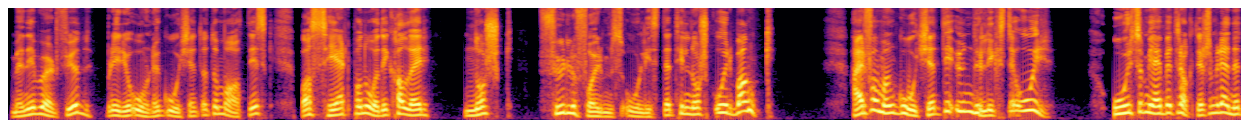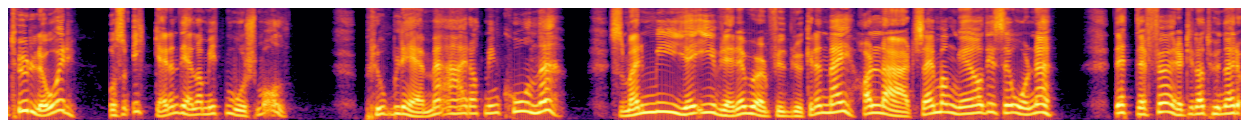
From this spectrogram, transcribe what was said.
Men i Wordfeud blir jo ordene godkjent automatisk, basert på noe de kaller Norsk fullformsordliste til Norsk ordbank. Her får man godkjent de underligste ord. Ord som jeg betrakter som rene tulleord, og som ikke er en del av mitt morsmål. Problemet er at min kone, som er mye ivrigere Wordfood-bruker enn meg, har lært seg mange av disse ordene. Dette fører til at hun er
